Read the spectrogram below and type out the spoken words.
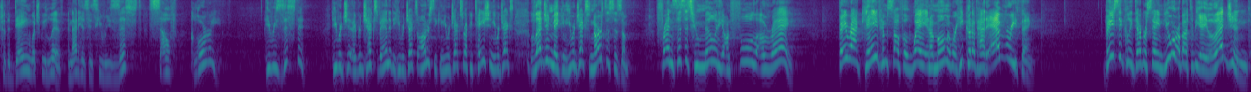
to the day in which we live, and that is, is he resists self glory. He resisted. He, he rejects vanity. He rejects honor seeking. He rejects reputation. He rejects legend making. He rejects narcissism. Friends, this is humility on full array. Barak gave himself away in a moment where he could have had everything. Basically, Deborah's saying, You were about to be a legend,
